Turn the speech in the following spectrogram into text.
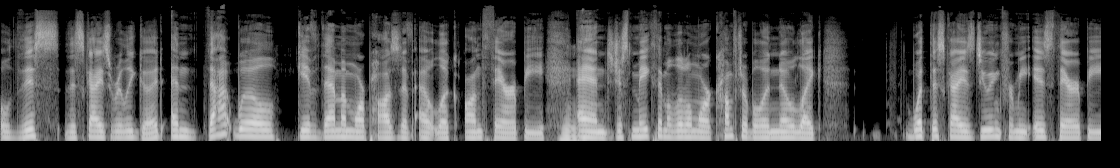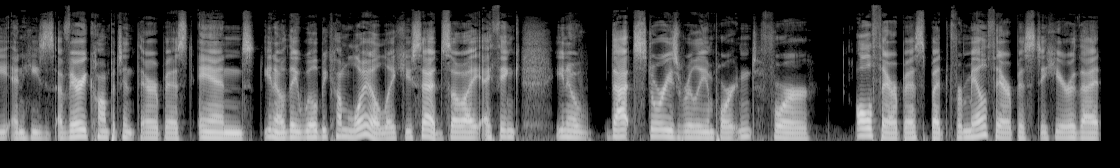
oh this this guy's really good and that will give them a more positive outlook on therapy Hmm. and just make them a little more comfortable and know like what this guy is doing for me is therapy and he's a very competent therapist and you know they will become loyal like you said. So i, I think you know that story is really important for all therapists but for male therapists to hear that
